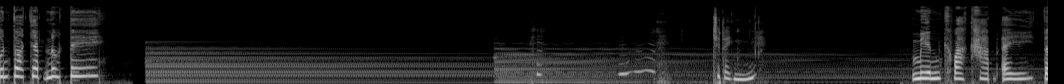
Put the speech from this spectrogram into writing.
4ទាស់ចិត្តនោះទេជ្រិញមានខ្វះខាតអីទ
